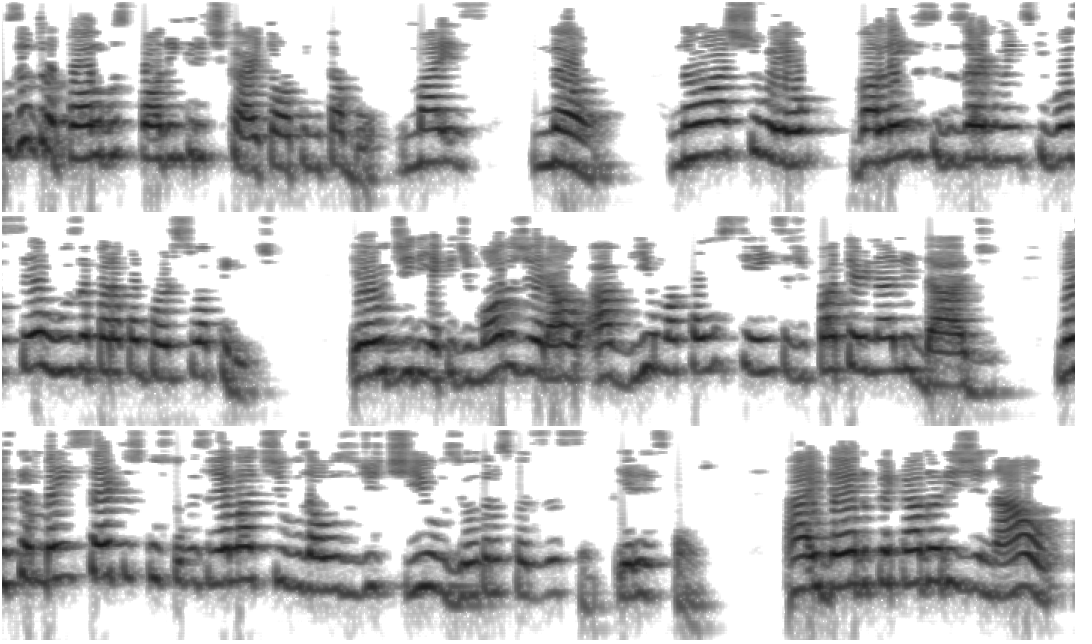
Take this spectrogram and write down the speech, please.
Os antropólogos podem criticar Totem e Tabu, mas não, não acho eu, valendo-se dos argumentos que você usa para compor sua crítica. Eu diria que, de modo geral, havia uma consciência de paternalidade, mas também certos costumes relativos ao uso de tios e outras coisas assim. E ele responde: A ideia do pecado original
